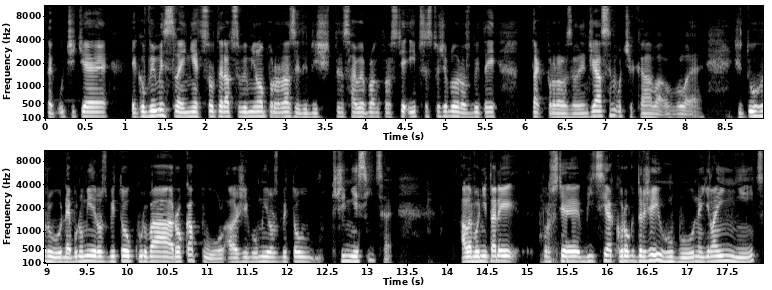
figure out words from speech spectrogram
tak určitě jako vymyslej něco teda, co by mělo prorazit, když ten Cyberpunk prostě i přesto, že byl rozbitý, tak prorazil. Jenže já jsem očekával, vole, že tu hru nebudu mít rozbitou kurva roka půl, ale že ji budu mít rozbitou tři měsíce ale oni tady prostě víc jak rok držejí hubu, nedělají nic,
